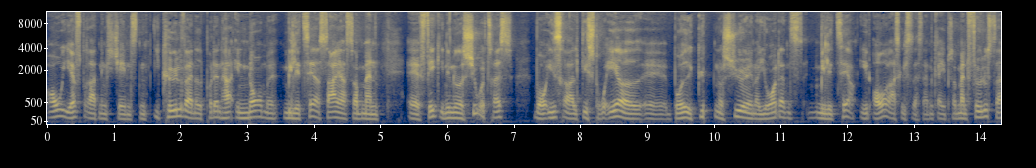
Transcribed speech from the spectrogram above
og i efterretningstjenesten i kølvandet på den her enorme militære sejr, som man øh, fik i 1967, hvor Israel destruerede øh, både Ægypten og Syrien og Jordans militær i et overraskelsesangreb, som man følte sig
